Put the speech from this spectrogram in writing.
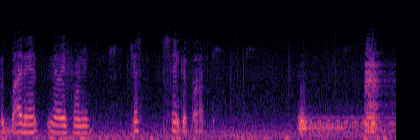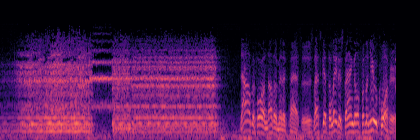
goodbye to Aunt Mary for me. Just say goodbye. Now, before another minute passes, let's get the latest angle from the new quarter.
